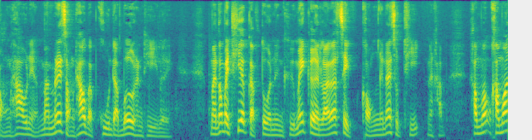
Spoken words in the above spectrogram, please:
2 เท่าเนี่ยมันไม่ได้ 2 เท่าแบบคูณดับเบิลทันทีเลย มันต้องไปเทียบกับตัวหนึ่งคือไม่เกินร้อยละสิของเงินได้สุทธินะครับคำว่าคำว่า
